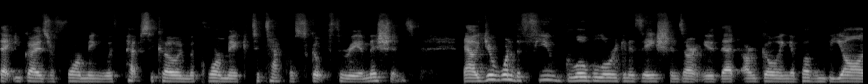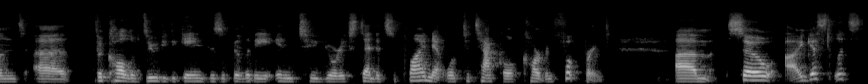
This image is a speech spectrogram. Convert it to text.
that you guys are forming with PepsiCo and McCormick to tackle scope three emissions. Now, you're one of the few global organizations, aren't you, that are going above and beyond uh, the call of duty to gain visibility into your extended supply network to tackle carbon footprint. Um, so I guess let's,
